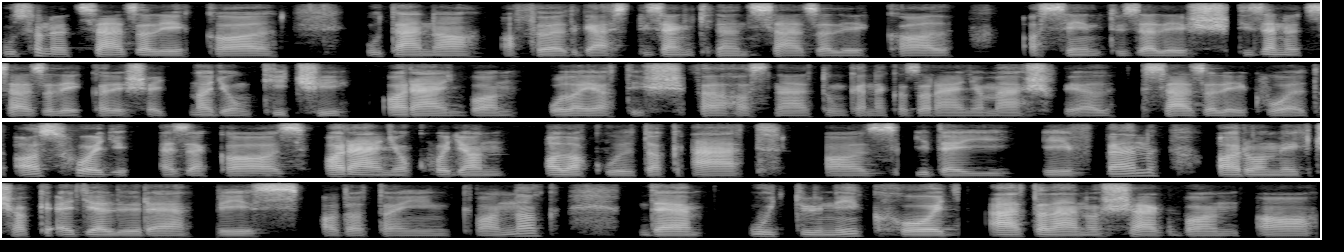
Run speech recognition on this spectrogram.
25%-kal, utána a földgáz 19%-kal, a széntüzelés 15%-kal, és egy nagyon kicsi arányban olajat is felhasználtunk, ennek az aránya másfél százalék volt. Az, hogy ezek az arányok hogyan alakultak át az idei évben, arról még csak egyelőre részadataink vannak, de úgy tűnik, hogy általánosságban a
